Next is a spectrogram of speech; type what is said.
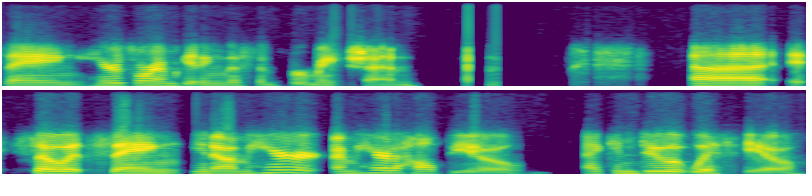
saying, here's where I'm getting this information. Uh, so it's saying, you know, I'm here, I'm here to help you. I can do it with you.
